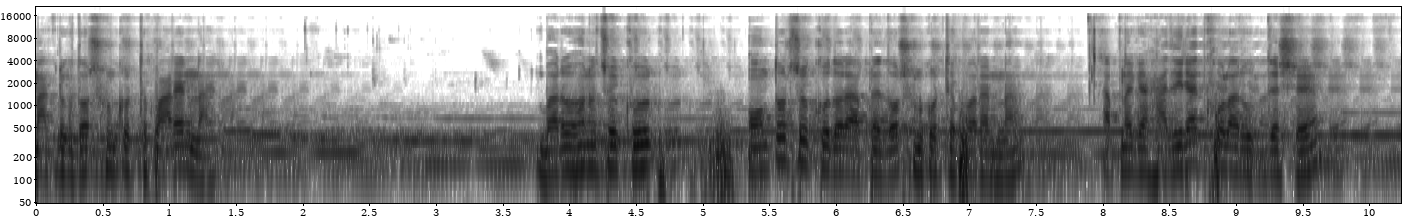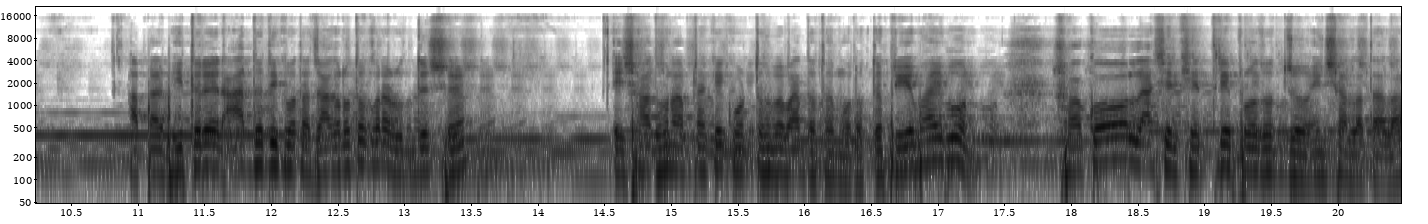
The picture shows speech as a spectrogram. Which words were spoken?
মাকলুক দর্শন করতে পারেন না। বারোহানো চক্ষুর অন্তর্চক্ষু দ্বারা আপনি দর্শন করতে পারেন না। আপনাকে হাজিরাত খোলার উদ্দেশ্যে আপনার ভিতরের আধ্যাত্মিকতা জাগ্রত করার উদ্দেশ্যে এই সাধনা আপনাকে করতে হবে বাধ্যতামূলক। তো প্রিয় ভাই বোন সকল রাশির ক্ষেত্রে প্রযোজ্য ইনশাল্লাহ তালা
